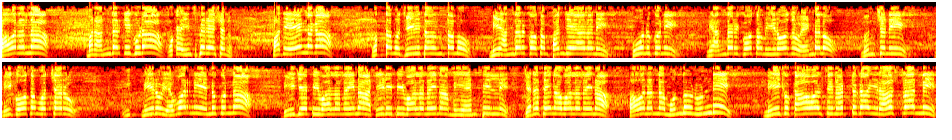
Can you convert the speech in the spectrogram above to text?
పవన్ అన్న మన అందరికీ కూడా ఒక ఇన్స్పిరేషన్. పది ఏళ్ళగా మొత్తము జీవితాంతము మీ అందరి కోసం పనిచేయాలని పూనుకుని మీ అందరి కోసం ఈరోజు ఎండలో నుంచుని మీకోసం వచ్చారు. మీరు ఎవరిని ఎన్నుకున్నా బీజేపీ వాళ్ళనైనా టీడీపీ వాళ్ళనైనా మీ ఎంపీల్ని జనసేన వాళ్ళనైనా పవన్ అన్న ముందు నుండి మీకు కావాల్సినట్టుగా ఈ రాష్ట్రాన్ని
